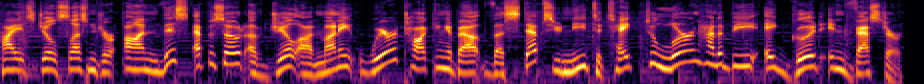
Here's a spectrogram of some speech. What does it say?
Hi, it's Jill Schlesinger. On this episode of Jill on Money, we're talking about the steps you need to take to learn how to be a good investor.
